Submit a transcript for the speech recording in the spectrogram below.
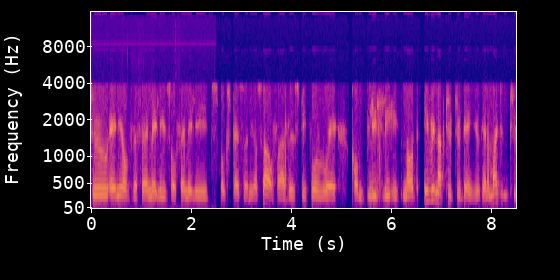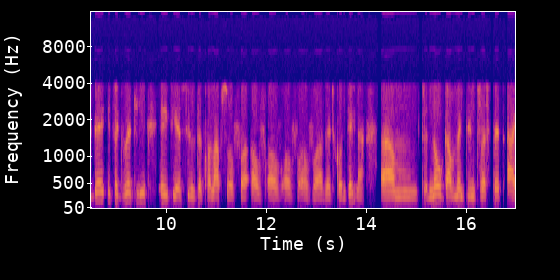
to any of the families or family spokesperson yourself. Uh, these people were completely ignored, even up to today. You can imagine today it's exactly eight years since the collapse of uh, of of of, of uh, that container. Um, no government interested. I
